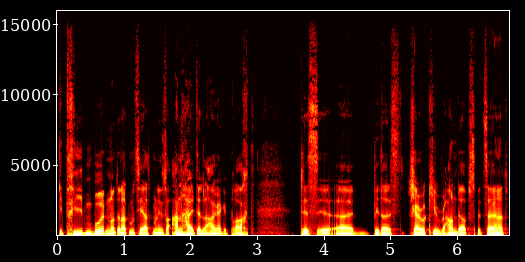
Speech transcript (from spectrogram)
getrieben wurden und dann hat man sie erstmal in so Anhaltelager gebracht das äh, wird als Cherokee Roundups bezeichnet.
